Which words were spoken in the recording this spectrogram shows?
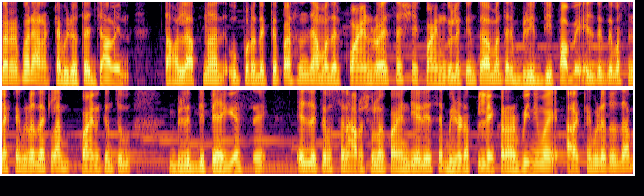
করার পর আরেকটা ভিডিওতে যাবেন। তাহলে আপনার উপরে দেখতে পাচ্ছেন যে আমাদের কয়েন রয়েছে, সেই কয়েনগুলো কিন্তু আমাদের বৃদ্ধি পাবে। এই যে দেখতে পাচ্ছেন একটা ভিডিও দেখলাম কয়েন কিন্তু বৃদ্ধি পেয়ে গেছে। এই যে দেখতে পাচ্ছেন আরও ষোলো কয়েন দিয়ে দিয়েছে ভিডিওটা প্লে করার বিনিময়ে। আরেকটা ভিডিওতে যাব,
